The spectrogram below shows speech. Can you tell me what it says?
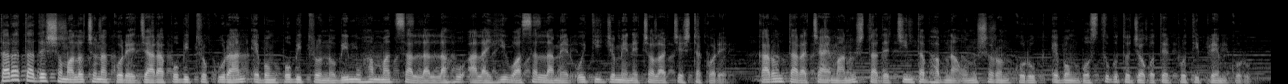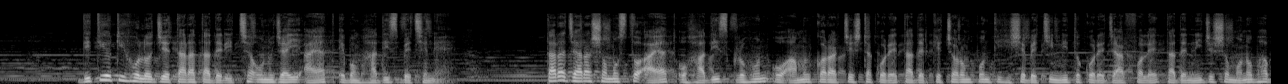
তারা তাদের সমালোচনা করে যারা পবিত্র কুরআন এবং পবিত্র নবী মুহাম্মদ সাল্লাল্লাহু আলাইহি ওয়াসাল্লামের ঐতিহ্য মেনে চলার চেষ্টা করে, কারণ তারা চায় মানুষ তাদের চিন্তাভাবনা অনুসরণ করুক এবং বস্তুগত জগতের প্রতি প্রেম করুক। দ্বিতীয়টি হল যে তারা তাদের ইচ্ছা অনুযায়ী আয়াত এবং হাদিস বেছে নেয়। তারা যারা সমস্ত আয়াত ও হাদিস গ্রহণ ও আমল করার চেষ্টা করে তাদেরকে চরমপন্থী হিসেবে চিহ্নিত করে, যার ফলে তাদের নিজস্ব মনোভাব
